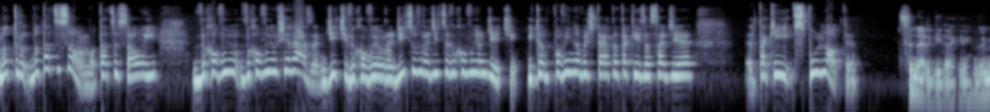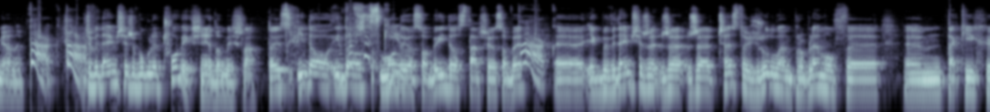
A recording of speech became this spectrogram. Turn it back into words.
No, tru- no tacy są, no tacy są i wychowują, wychowują się razem. Dzieci wychowują rodziców, rodzice wychowują dzieci. I to powinno być tak, na takiej zasadzie e, takiej wspólnoty. Synergii takiej, wymiany. Tak, tak. Czy wydaje mi się, że w ogóle człowiek się nie domyśla. To jest i do, i do młodej osoby, i do starszej osoby. Tak. E, jakby wydaje mi się, że, że, że często źródłem problemów e, em, takich e,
